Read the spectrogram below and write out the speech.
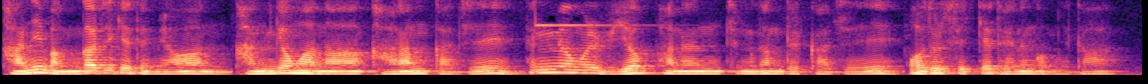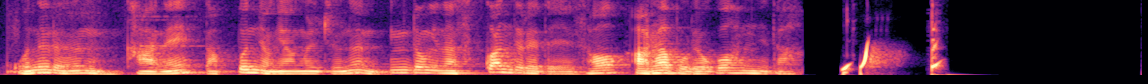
간이 망가지게 되면 간경화나 간암까지 생명을 위협하는 증상들까지 얻을 수 있게 되는 겁니다. 오늘은 간에 나쁜 영향을 주는 행동이나 습관들에 대해서 알아보려고 합니다.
